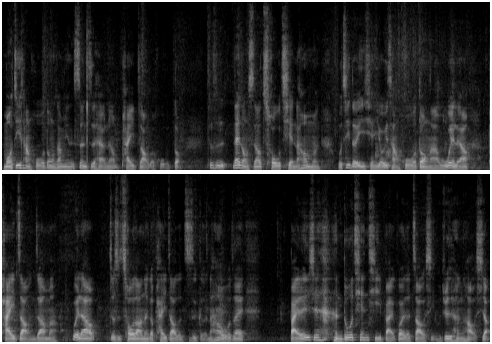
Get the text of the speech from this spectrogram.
某几场活动上面，甚至还有那种拍照的活动，就是那种是要抽签。然后我们，我记得以前有一场活动啊，我为了要拍照，你知道吗？为了要就是抽到那个拍照的资格，然后我在摆了一些 很多千奇百怪的造型，我觉得很好笑。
